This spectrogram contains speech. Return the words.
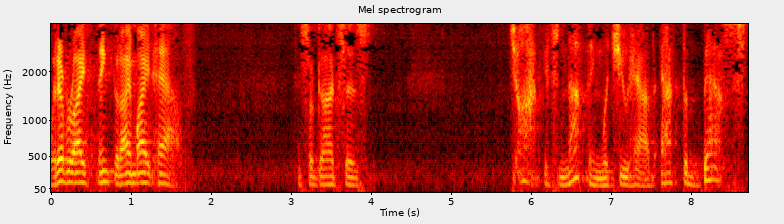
whatever I think that I might have. And so God says, John, it's nothing what you have at the best.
